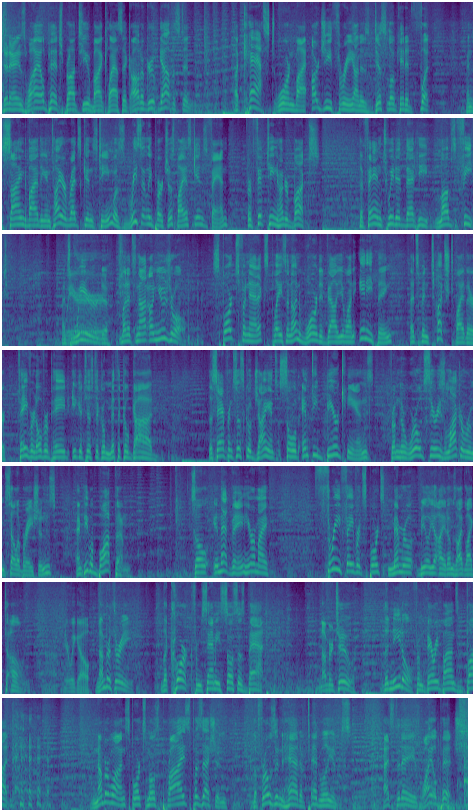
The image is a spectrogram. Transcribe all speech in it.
Today's Wild Pitch brought to you by Classic Auto Group Galveston. A cast worn by RG3 on his dislocated foot and signed by the entire Redskins team was recently purchased by a Skins fan for 1500 bucks. The fan tweeted that he loves feet. That's weird, Weird. but it's not unusual. Sports fanatics place an unwarranted value on anything that's been touched by their favorite overpaid, egotistical, mythical god. The San Francisco Giants sold empty beer cans from their World Series locker room celebrations, and people bought them. So, in that vein, here are my three favorite sports memorabilia items I'd like to own. Uh, here we go. Number three, the cork from Sammy Sosa's bat. Number two, the needle from Barry Bonds' butt. Number one, sports' most prized possession, the frozen head of Ted Williams. That's today's wild pitch.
